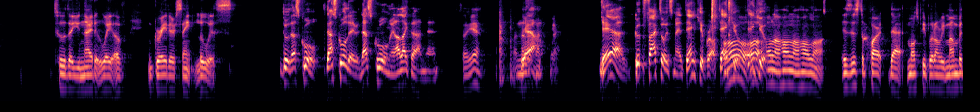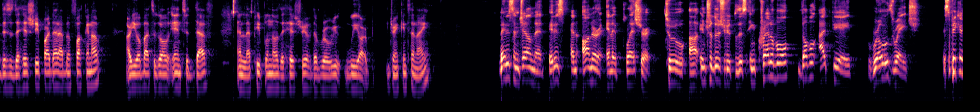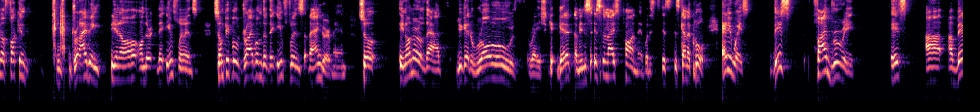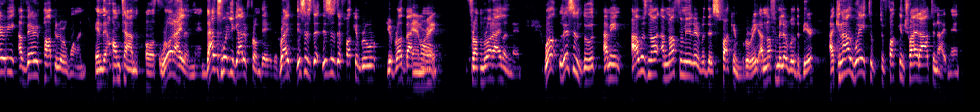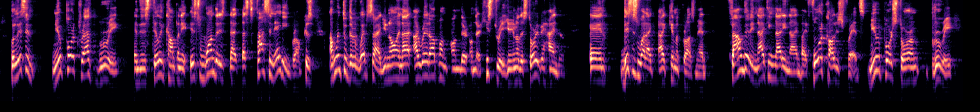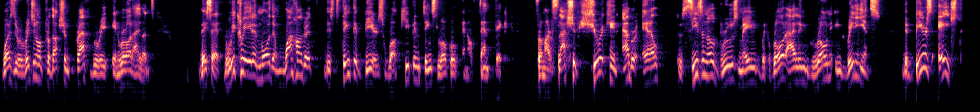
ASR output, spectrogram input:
to the United Way of Greater St. Louis. Dude, that's cool. That's cool, David. That's cool, man. I like that, man. So yeah, Yeah. Yeah, good factoids, man. Thank you, bro. Thank Oh, you. Thank oh, you. Hold on, hold on, hold on. Is this the part that most people don't remember? This is the history part that I've been fucking up. Are you about to go into depth and let people know the history of the brewery we are drinking tonight? Ladies and gentlemen, it is an honor and a pleasure to uh, introduce you to this incredible double IPA Road Rage. Speaking of fucking driving, you know, under the influence, some people drive under the influence of anger, man. So, in honor of that, you get Road Rage. Get, get it? I mean, it's, it's a nice pun, man, but it's, it's, it's kind of cool. Anyways, this fine brewery is uh, a very a very popular one in the hometown of Rhode Island, man. That's where you got it from, David. Right? This is the this is the fucking brew you brought back Damn home right. from Rhode Island, man. Well, listen, dude. I mean, I was not. I'm not familiar with this fucking brewery. I'm not familiar with the beer. I cannot wait to to fucking try it out tonight, man. But listen, Newport Craft Brewery and the distilling company is one that is that that's fascinating, bro. Because I went to their website, you know, and I, I read up on, on their on their history, you know, the story behind them. And this is what I, I came across, man. Founded in 1999 by four college friends, Newport Storm Brewery was the original production craft brewery in Rhode Island. They said, We created more than 100 distinctive beers while keeping things local and authentic. From our flagship Hurricane Amber Ale to seasonal brews made with Rhode Island grown ingredients. The beers aged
